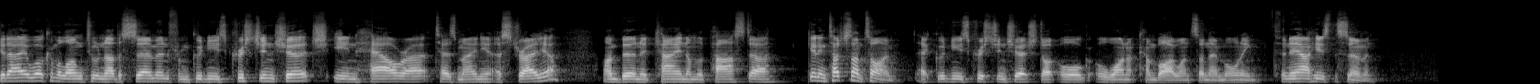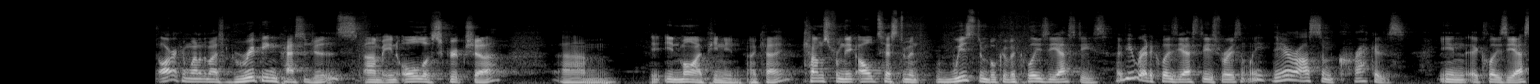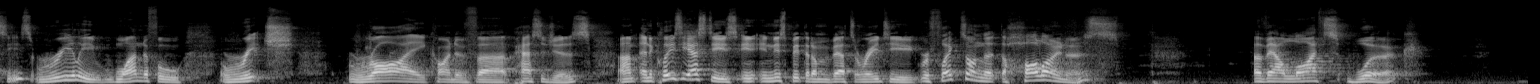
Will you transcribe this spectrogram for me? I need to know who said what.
Speaker 1: G'day, welcome along to another sermon from Good News Christian Church in Howrah, Tasmania, Australia. I'm Bernard Kane, I'm the pastor. Get in touch sometime at goodnewschristianchurch.org or why not come by one Sunday morning. For now, here's the sermon.
Speaker 2: I reckon one of the most gripping passages um, in all of Scripture, um, in my opinion, okay, comes from the Old Testament wisdom book of Ecclesiastes. Have you read Ecclesiastes recently? There are some crackers in Ecclesiastes. Really wonderful, rich, wry kind of uh, passages. Um, and Ecclesiastes, in, in, this bit that I'm about to read to you, reflects on the, the hollowness of our life's work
